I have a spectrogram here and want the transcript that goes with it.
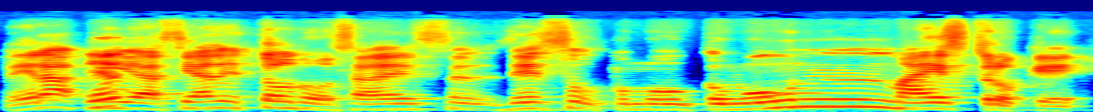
era y hacía de todo, o sea, es de eso, como, como un maestro que,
